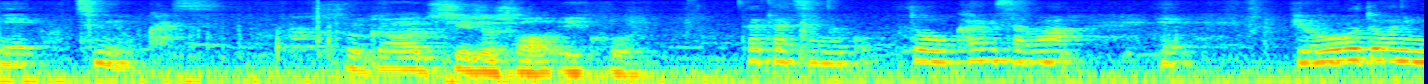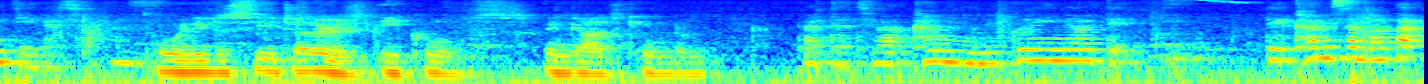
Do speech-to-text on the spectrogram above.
えー罪を犯す So God sees us all equally. 私たちのことを神様平等に見ていらっしゃいます We need to see each other as equals in God's kingdom. 私たちは神の御国においてで神様が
